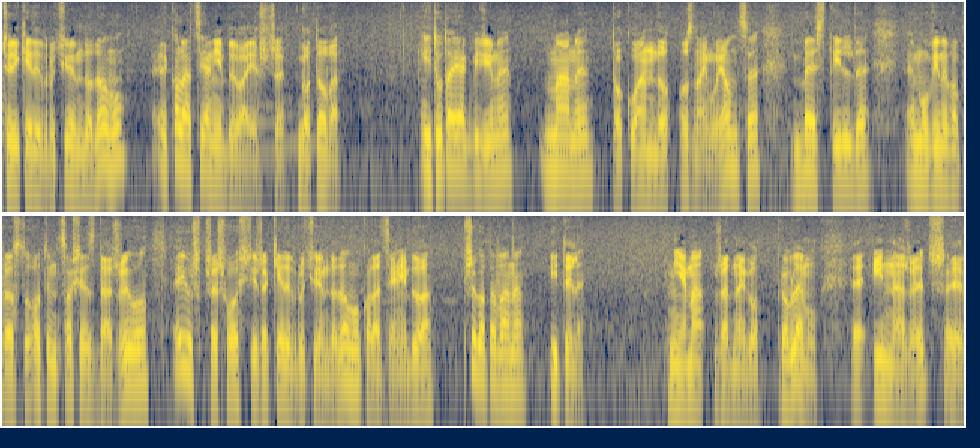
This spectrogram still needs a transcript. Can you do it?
czyli kiedy wróciłem do domu, kolacja nie była jeszcze gotowa. I tutaj, jak widzimy, mamy to quando oznajmujące, bez tilde. Mówimy po prostu o tym, co się zdarzyło już w przeszłości, że kiedy wróciłem do domu, kolacja nie była przygotowana i tyle. Nie ma żadnego problemu. E, Inna rzecz, e,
